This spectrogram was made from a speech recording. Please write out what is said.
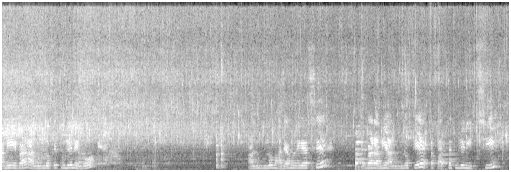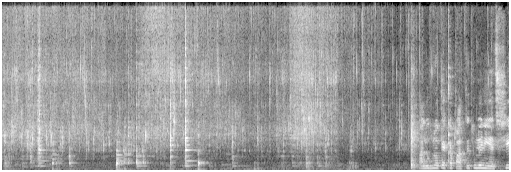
আমি এবার আলুগুলোকে তুলে নেব। আলুগুলো ভাজা হয়ে গেছে। এবার আমি আলুগুলোকে একটা পাত্রে তুলে নিচ্ছি। আলুগুলোকে একটা পাত্রে তুলে নিয়েছি।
